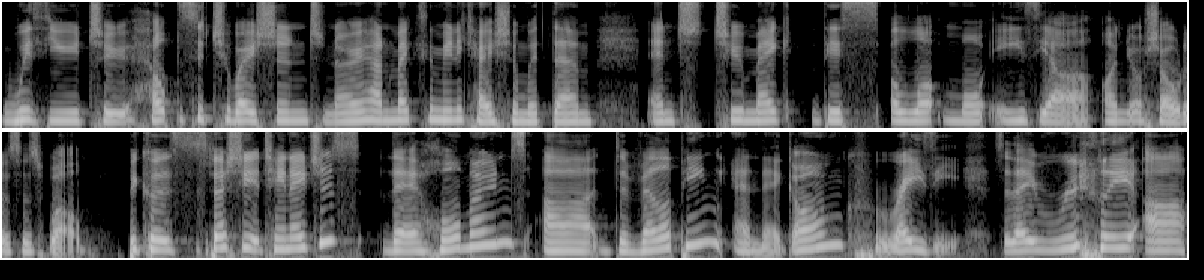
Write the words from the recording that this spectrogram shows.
with you to help the situation, to know how to make communication with them, and to make this a lot more easier on your shoulders as well. Because, especially at teenagers, their hormones are developing and they're going crazy. So, they really are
